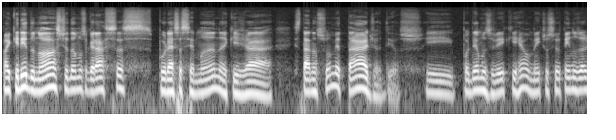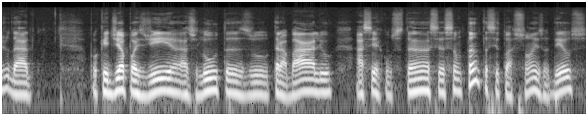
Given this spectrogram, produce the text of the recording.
Pai querido, nós te damos graças por essa semana que já está na sua metade, ó Deus, e podemos ver que realmente o Senhor tem nos ajudado. Porque dia após dia, as lutas, o trabalho, as circunstâncias, são tantas situações, ó Deus,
